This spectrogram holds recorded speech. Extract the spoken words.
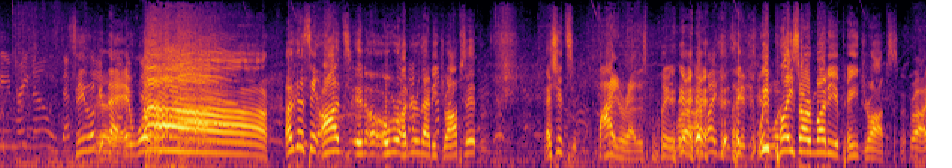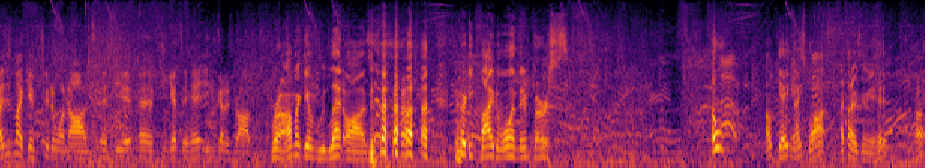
game right now is definitely. See, look Yeah, at that. yeah. It worked. Ah! I was gonna say odds in uh, over under that he drops it. That shit's fire at this point. Bro, I might just Like, give two we to one. place our money if paint drops. Bro, I just might give two to one odds. If he uh, if he gets a hit, he's gonna drop. Bro, I'm gonna give roulette odds. 35 to 1, then bursts. Oh, okay, nice block. I thought he was gonna get hit. That. Oh,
